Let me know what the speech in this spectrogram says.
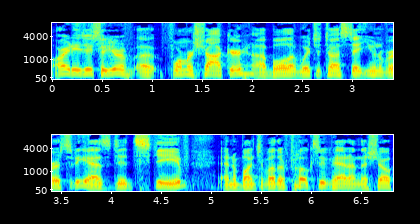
All right, AJ. So you're a, a former Shocker, a bowl at Wichita State University, as did Steve and a bunch of other folks we've had on the show.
